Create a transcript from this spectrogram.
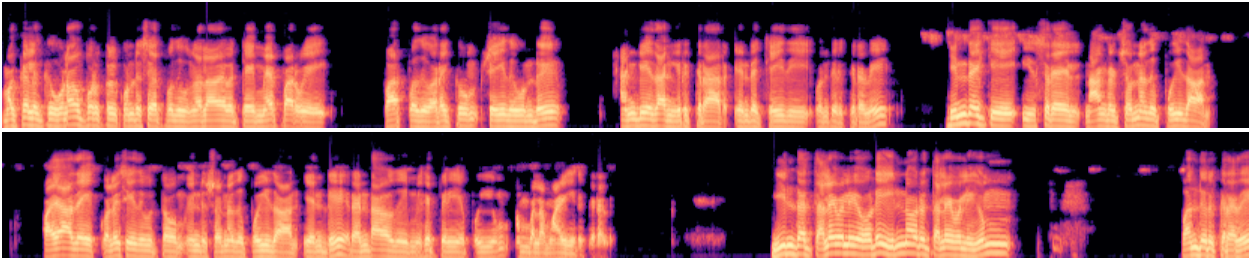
மக்களுக்கு உணவுப் பொருட்கள் கொண்டு சேர்ப்பது முதலாளவற்றை மேற்பார்வை பார்ப்பது வரைக்கும் செய்து கொண்டு அங்கேதான் இருக்கிறார் என்ற செய்தி வந்திருக்கிறது. இன்றைக்கு இஸ்ரேல் நாங்கள் சொன்னது பொய்தான். பயாதை கொலை செய்து விட்டோம் என்று சொன்னது பொய்தான் என்று ரெண்டாவது மிகப்பெரிய பொய்யும் அம்பலமாகியிருக்கிறது இந்த தலைவலியோடு இன்னொரு தலைவலியும் வந்திருக்கிறது.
